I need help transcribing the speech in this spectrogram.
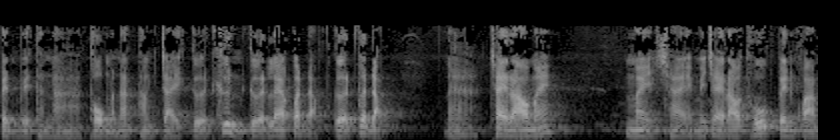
เป็นเวทนา โทมนัสทางใจเกิดขึ้น เกิดแล้วก็ดับเกิดเพื่อดับนะใช่เราไหม ไม่ใช่ ไม่ใช่เราทุกข์เป็นความ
